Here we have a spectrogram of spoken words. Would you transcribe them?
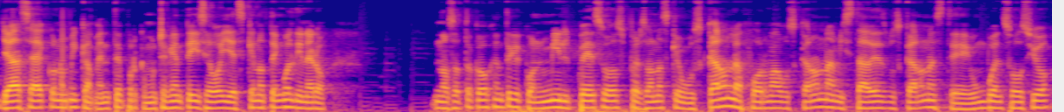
ya sea económicamente, porque mucha gente dice, oye, es que no tengo el dinero. Nos ha tocado gente que con mil pesos, personas que buscaron la forma, buscaron amistades, buscaron este un buen socio,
